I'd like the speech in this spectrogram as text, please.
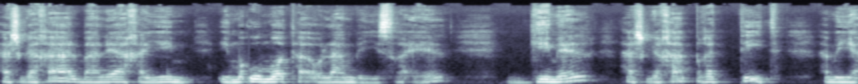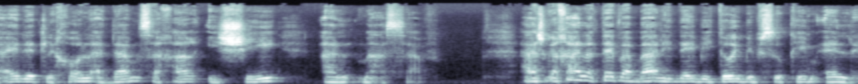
השגחה על בעלי החיים עם אומות העולם בישראל. ג', השגחה פרטית המייעדת לכל אדם שכר אישי על מעשיו. ההשגחה על הטבע באה לידי ביטוי בפסוקים אלה.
